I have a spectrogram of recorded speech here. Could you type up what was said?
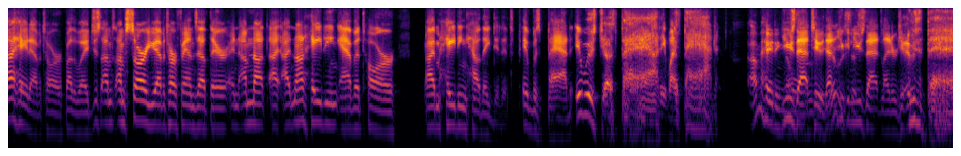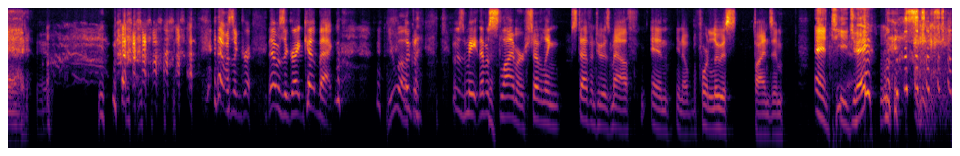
I hate Avatar, by the way. Just I'm I'm sorry, you Avatar fans out there, and I'm not I, I'm not hating Avatar. I'm hating how they did it. It was bad. It was just bad. It was bad. I'm hating. Use that movie. too. That It you can just- use that later. too. It was bad. Yeah. that was a great. That was a great cutback. You Look, welcome. like- it was me. That was Slimer shoveling stuff into his mouth, and you know before Lewis finds him. And TJ.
